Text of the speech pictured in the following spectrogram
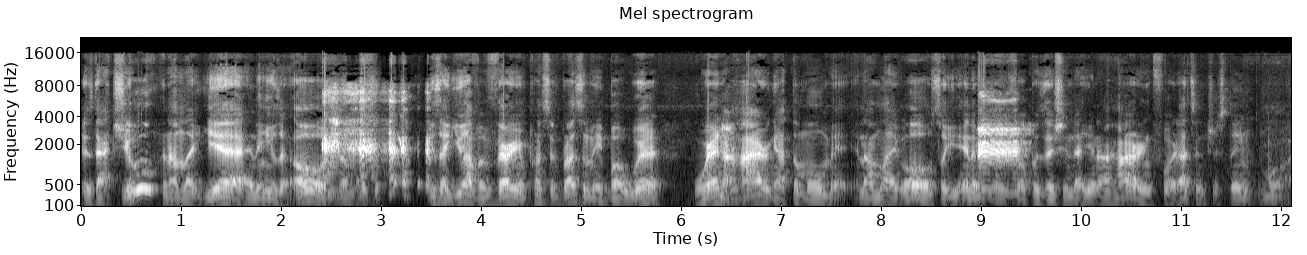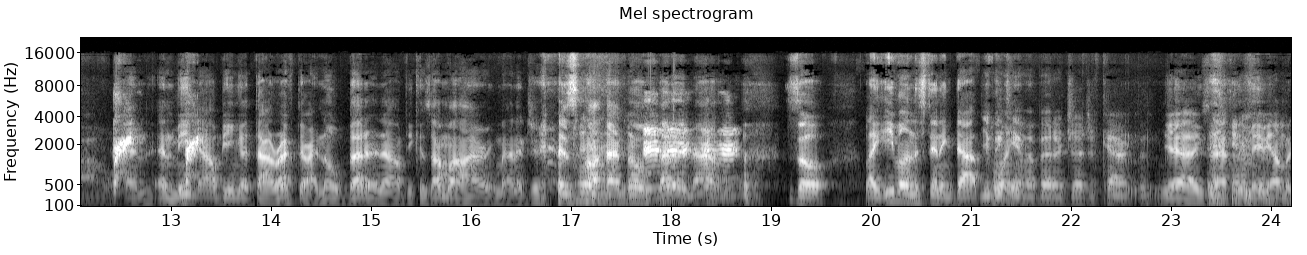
is that you? And I'm like, yeah. And then he was like, oh, he's like, he's like, you have a very impressive resume, but we're we're not hiring at the moment. And I'm like, oh, so you're interviewing for a mm. position that you're not hiring for. That's interesting. Wow. Right. And and me Right. now being a director, I know better now because I'm a hiring manager, so I mm-hmm. know better mm-hmm, now. Mm-hmm. So like even understanding that You point. became a better judge of character. yeah, exactly. Maybe I'm a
